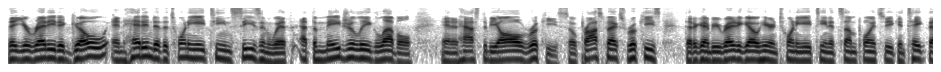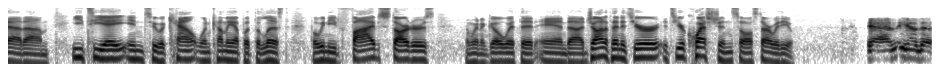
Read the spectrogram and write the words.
that you're ready to go and head into the 2018 season with at the major league level, and it has to be all rookies. So prospects, rookies that are going to be ready to go here in 2018 at some point, so you can take that um, ETA into account when coming up with the list. But we need five starters, and we're going to go with it. And uh, Jonathan, it's your it's your question, so I'll start with you. Yeah, and you know the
